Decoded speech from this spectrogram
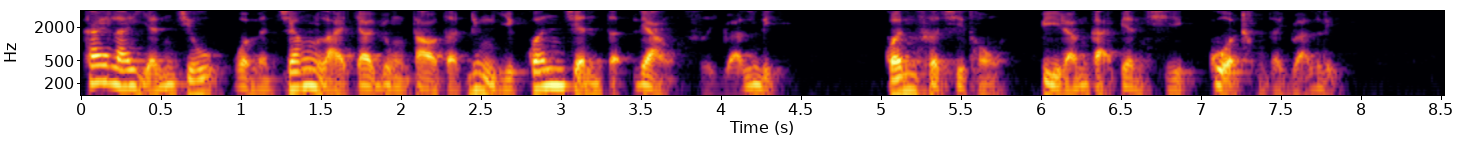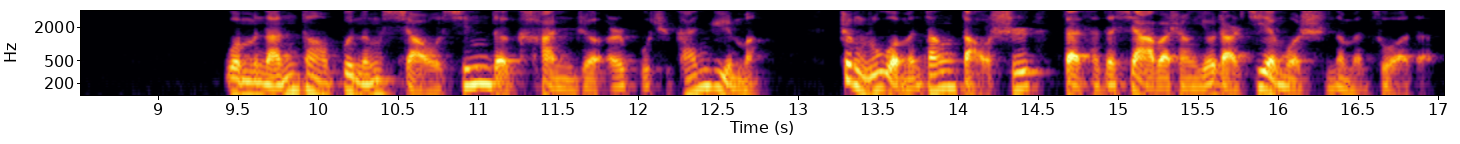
该来研究我们将来要用到的另一关键的量子原理——观测系统必然改变其过程的原理。我们难道不能小心的看着而不去干预吗？正如我们当导师在他的下巴上有点芥末时那么做的？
